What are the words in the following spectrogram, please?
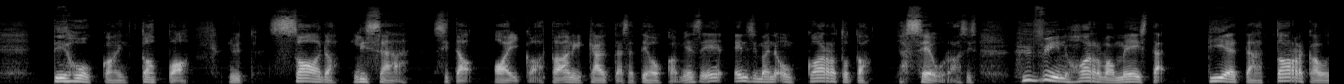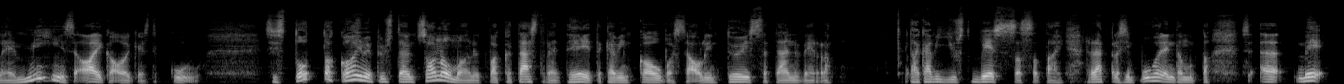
tehokkain tapa nyt saada lisää sitä aikaa, tai ainakin käyttää sitä tehokkaammin. Ja se ensimmäinen on kartota ja seuraa. Siis hyvin harva meistä tietää tarkalleen, mihin se aika oikeasti kuluu. Siis totta kai me pystytään nyt sanomaan nyt vaikka tästä että hei, että kävin kaupassa, olin töissä tämän verran, tai kävin just vessassa tai räppäläsin puhelinta, mutta äh, me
